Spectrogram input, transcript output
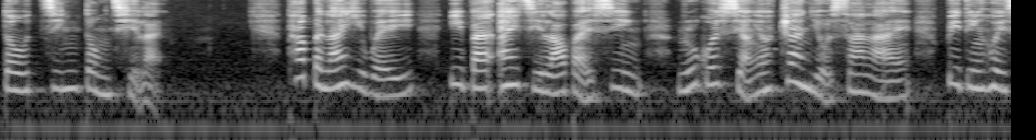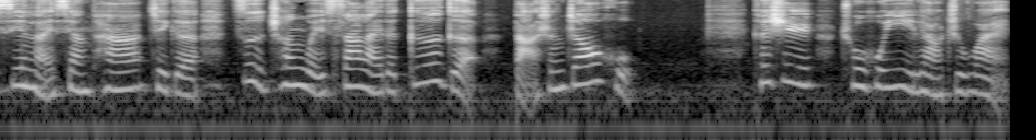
都惊动起来。他本来以为，一般埃及老百姓如果想要占有撒莱，必定会先来向他这个自称为撒莱的哥哥打声招呼。可是出乎意料之外，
